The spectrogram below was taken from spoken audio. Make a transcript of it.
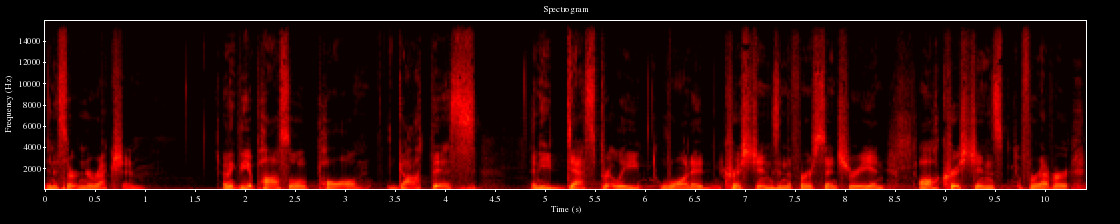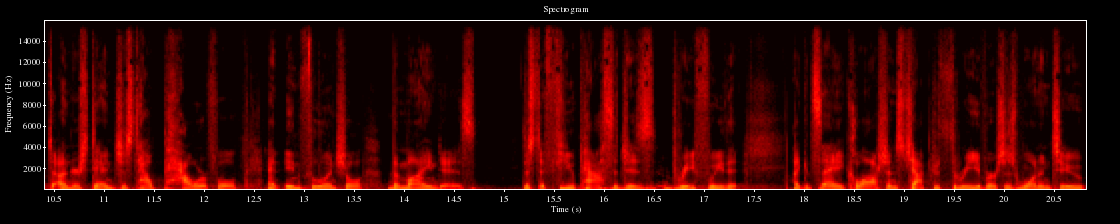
in a certain direction. I think the Apostle Paul got this and he desperately wanted Christians in the first century and all Christians forever to understand just how powerful and influential the mind is. Just a few passages briefly that I could say Colossians chapter 3, verses 1 and 2.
